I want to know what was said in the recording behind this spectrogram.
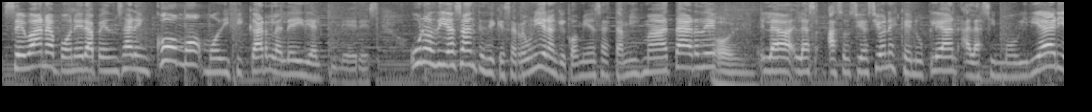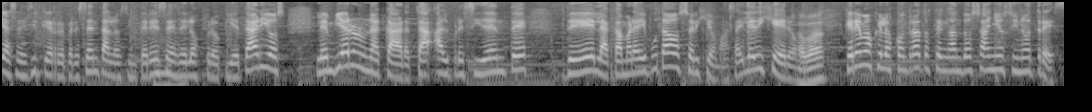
se van a poner a pensar en cómo modificar la ley de alquileres. Unos días antes de que se reunieran, que comienza esta misma tarde, las asociaciones que nuclean a las inmobiliarias, es decir, que representan los intereses mm. de los propietarios, le enviaron una carta al presidente de la Cámara de Diputados, Sergio Massa. Y le dijeron, queremos que los contratos tengan dos años y no tres.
